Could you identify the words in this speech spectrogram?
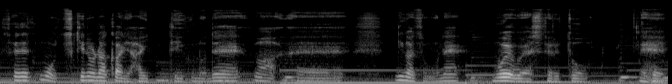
それでもう月の中に入っていくので、まあえー、2月もねぼやぼやしてるとえ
